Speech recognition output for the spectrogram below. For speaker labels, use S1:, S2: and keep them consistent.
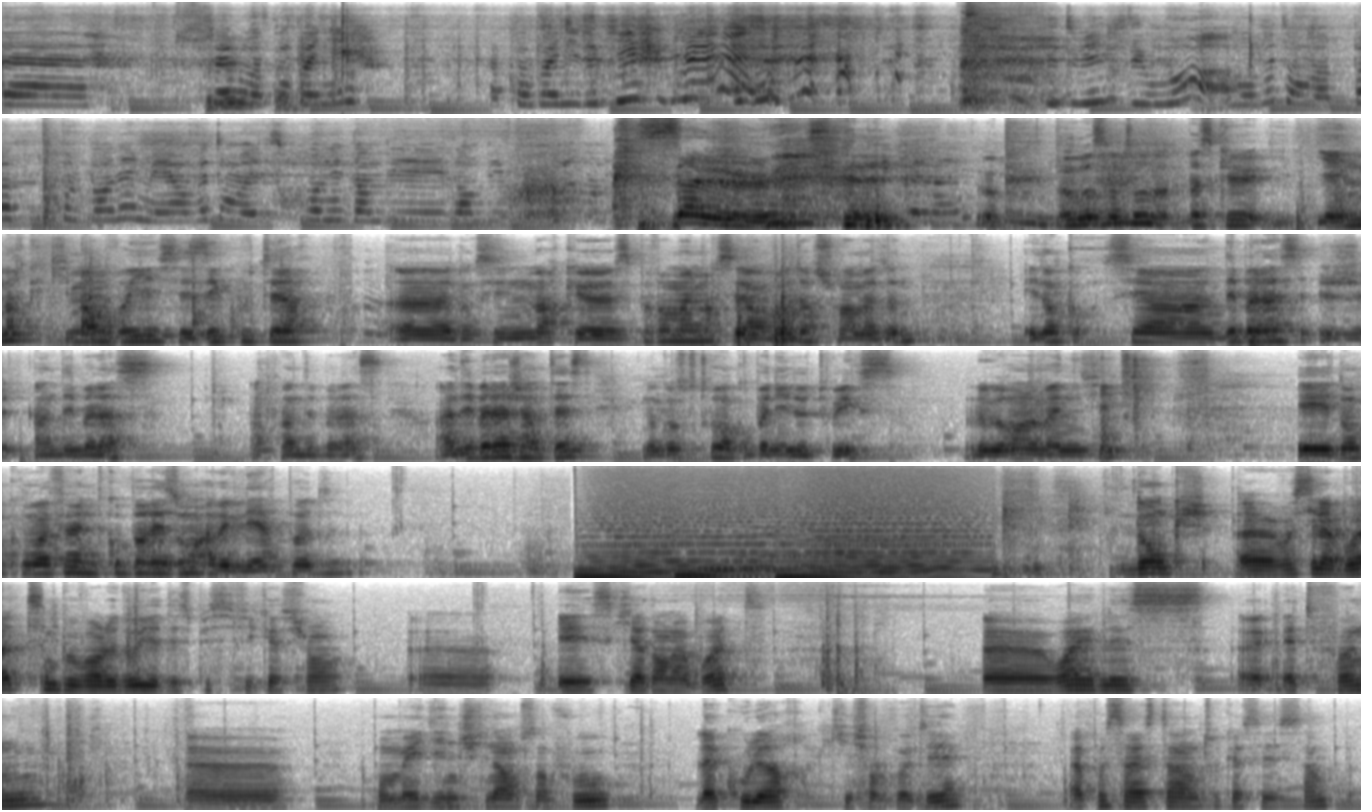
S1: Euh, seul ou accompagné Accompagné de qui? C'est toi, c'est moi En fait, on va pas foutre le bordel, mais en fait, on va se promener dans des... Dans des... Dans des...
S2: Salut Donc on se retrouve parce qu'il y a une marque qui m'a envoyé ses écouteurs. Euh, donc c'est une marque, euh, c'est pas vraiment une marque, c'est un vendeur sur Amazon. Et donc c'est un déballage, un déballage, enfin un déballage, un déballage, un test. Donc on se retrouve en compagnie de Twix, le grand, le magnifique. Et donc on va faire une comparaison avec les AirPods. Donc euh, voici la boîte, on peut voir le dos, il y a des spécifications euh, et ce qu'il y a dans la boîte. Euh, wireless headphone, bon made in China on s'en fout, la couleur qui est sur le côté. Après ça reste un truc assez simple.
